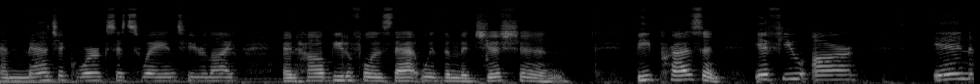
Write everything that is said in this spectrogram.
and magic works its way into your life. And how beautiful is that with the magician? Be present. If you are in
